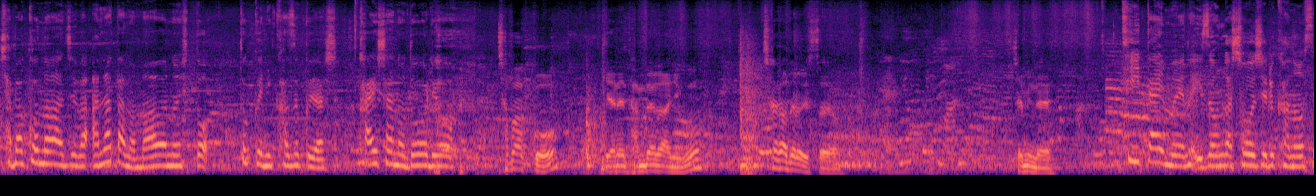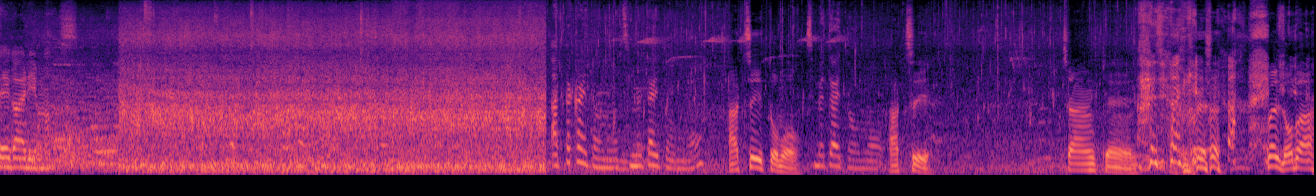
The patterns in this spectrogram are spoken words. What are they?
茶箱の味はあなたの周りの人特に家族や会社の同僚 차봤고 얘는 담배가 아니고 차가 들어있어요 재밌네 ティータイムへの依存が生じる可能性がありますあったかいと思う冷たいと思う 아츠이 또모 冷たいと思う 아츠이 짱깨 じゃんけん 빨리 넣어봐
